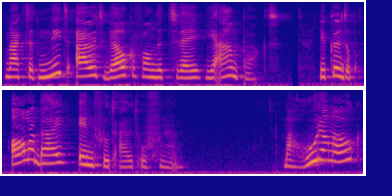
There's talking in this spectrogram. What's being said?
maakt het niet uit welke van de twee je aanpakt. Je kunt op allebei invloed uitoefenen. Maar hoe dan ook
